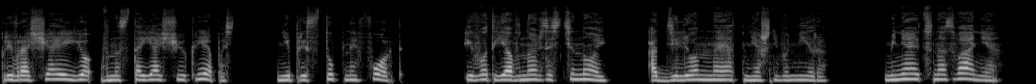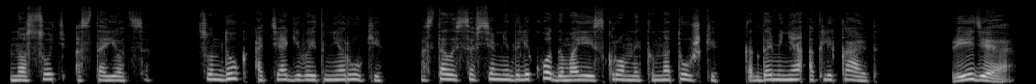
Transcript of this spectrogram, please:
превращая ее в настоящую крепость, неприступный форт. И вот я вновь за стеной, отделенная от внешнего мира. Меняются названия, но суть остается. Сундук оттягивает мне руки. Осталось совсем недалеко до моей скромной комнатушки, когда меня окликают. «Лидия,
